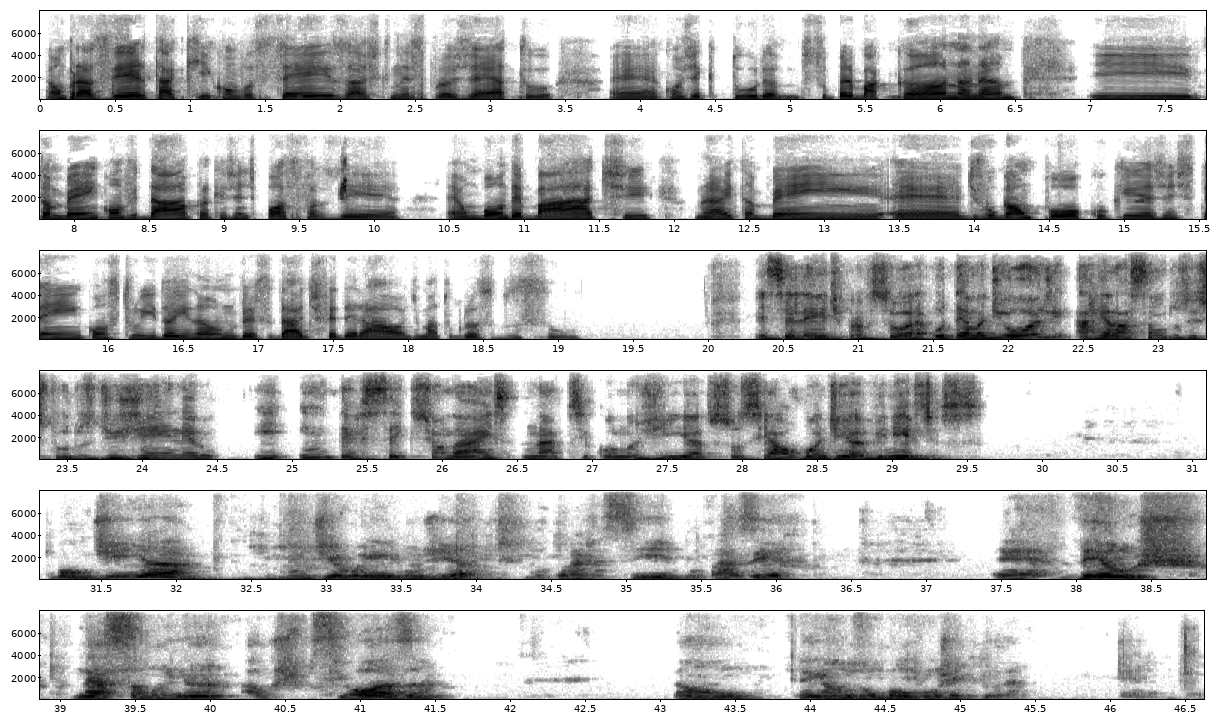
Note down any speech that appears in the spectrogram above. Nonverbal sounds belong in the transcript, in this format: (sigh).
é, um prazer estar aqui com vocês. Acho que nesse projeto é, Conjectura super bacana, né? E também convidar para que a gente possa fazer é, um bom debate, né? E também é, divulgar um pouco o que a gente tem construído aí na Universidade Federal de Mato Grosso do Sul. Excelente, professora. O tema de hoje, a relação dos estudos de gênero e interseccionais na psicologia social. Bom dia, Vinícius. Bom dia, bom dia, Will, bom dia, doutora Jaci. Um prazer é, vê-los nessa manhã auspiciosa. Então, tenhamos um bom conjectura.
